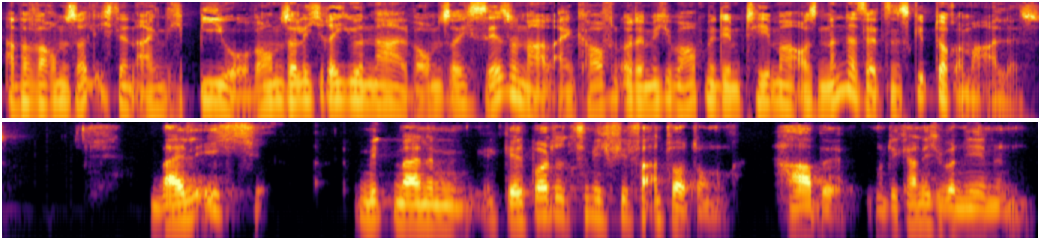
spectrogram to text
aber warum soll ich denn eigentlich Bio? Warum soll ich regional? Warum soll ich saisonal einkaufen oder mich überhaupt mit dem Thema auseinandersetzen? Es gibt doch immer alles. Weil ich mit meinem Geldbeutel ziemlich viel Verantwortung habe und die kann ich übernehmen.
